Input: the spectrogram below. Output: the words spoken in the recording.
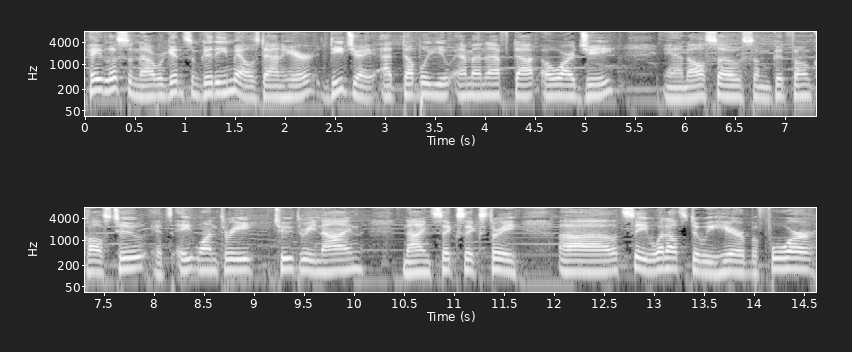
hey, listen, uh, we're getting some good emails down here. DJ at WMNF.org, and also some good phone calls too. It's 813 239 9663. Let's see, what else do we hear before?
